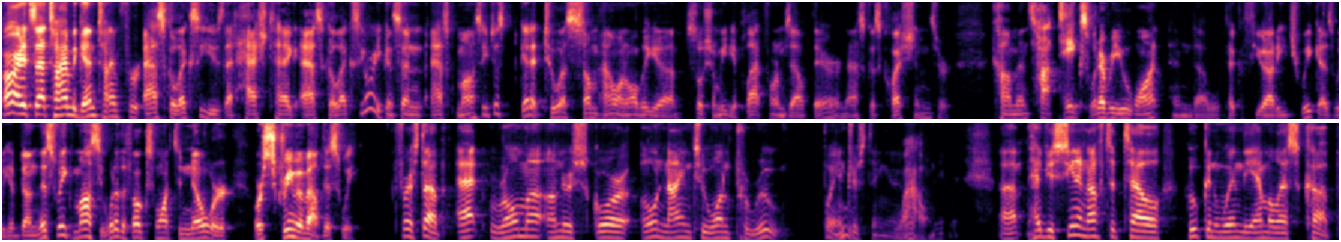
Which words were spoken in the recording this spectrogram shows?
All right, it's that time again. Time for Ask Alexi. Use that hashtag Ask Alexi, or you can send Ask Mossy. Just get it to us somehow on all the uh, social media platforms out there, and ask us questions or comments, hot takes, whatever you want, and uh, we'll pick a few out each week as we have done this week. Mossy, what do the folks want to know or or scream about this week? First up, at Roma underscore 0921 Peru. Boy, interesting. Ooh, wow. Uh, have you seen enough to tell who can win the MLS Cup?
